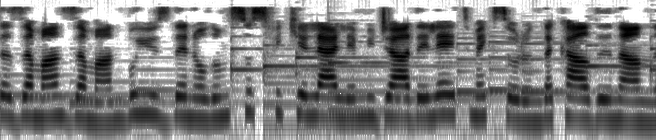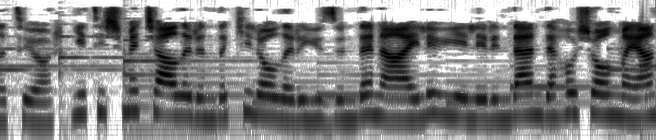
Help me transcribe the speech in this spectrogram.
da zaman zaman bu yüzden olumsuz fikirlerle mücadele etmek zorunda kaldığını anlatıyor. Yetişme çağlarında kiloları yüzünden aile üyelerinden de hoş olmayan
